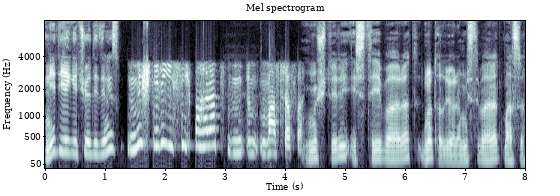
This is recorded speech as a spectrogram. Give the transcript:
Ne diye geçiyor dediniz? Müşteri istihbarat masrafı. Müşteri istihbarat not alıyorum. İstihbarat masraf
